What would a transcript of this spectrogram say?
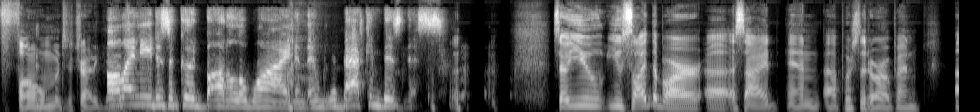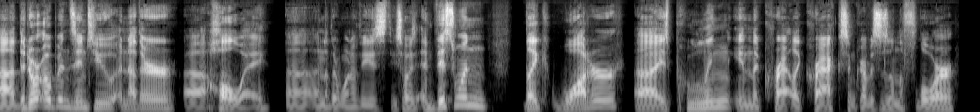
foam to try to get. All it I need is a good bottle of wine, and then we're back in business. So you you slide the bar uh, aside and uh, push the door open. Uh, the door opens into another uh, hallway, uh, another one of these these hallways, and this one like water uh, is pooling in the crack like cracks and crevices on the floor.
